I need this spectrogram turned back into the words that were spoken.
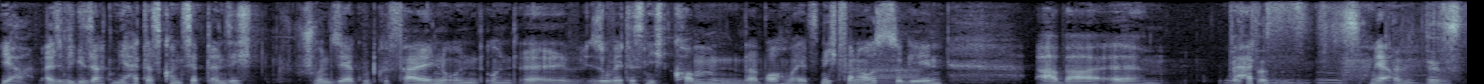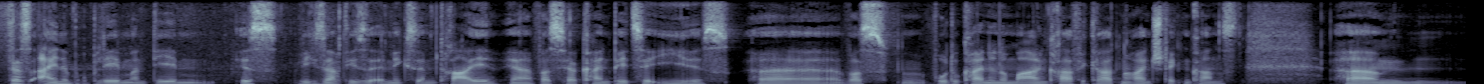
Ja, also wie gesagt, mir hat das Konzept an sich schon sehr gut gefallen und, und äh, so wird es nicht kommen. Da brauchen wir jetzt nicht von auszugehen. Aber ähm, Das, hatten, das, ja, also das, das eine Problem an dem ist, wie gesagt, diese MXM3, ja, was ja kein PCI ist, äh, was, wo du keine normalen Grafikkarten reinstecken kannst. Ähm,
